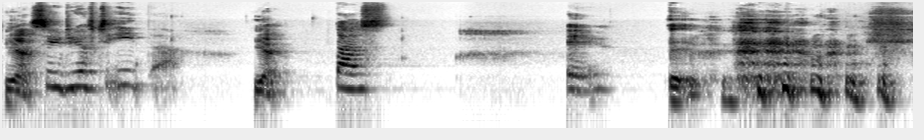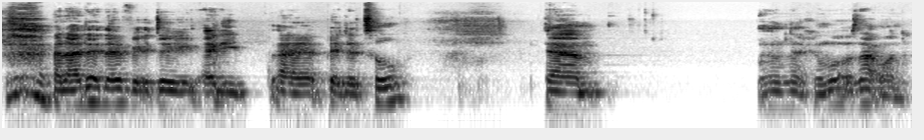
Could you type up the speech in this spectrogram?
Yeah, So do you have to eat that? yeah. That's ew. Ew. and I don't know if it would do any uh, bit at all. Um, oh, look, and what was that one?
